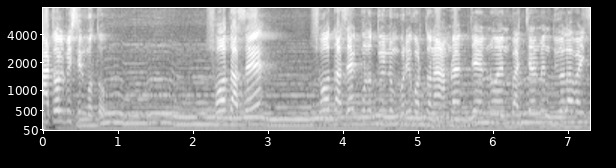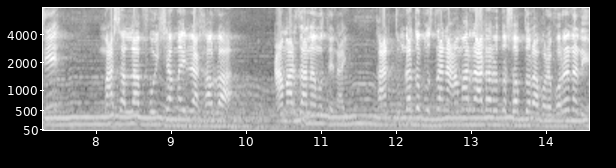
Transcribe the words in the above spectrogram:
খাটল বিচির মতো। সৎ আছে সৎ আছে, কোনো দুই নম্বরই করতো না। আমরা যে নয়ন বা চেয়ারম্যান দুইওয়ালা পাইছি মাসাল্লাহ পয়সা মাইর রাখাওরা আমার জানা মতে নাই। কারণ তোমরা তো বুঝতে না, আমার রাডারও তো সব ধরা পড়ে পড়ে না নি?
